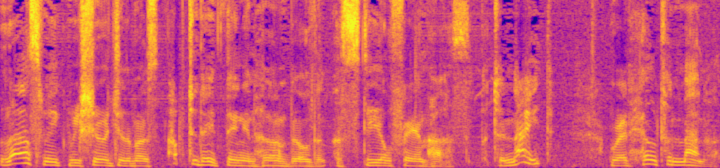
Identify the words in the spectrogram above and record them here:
Last week we showed you the most up-to-date thing in home building, a steel frame house. But tonight we're at Hilton Manor,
